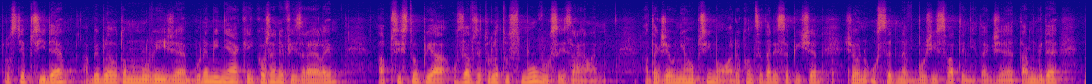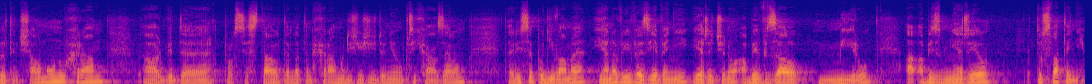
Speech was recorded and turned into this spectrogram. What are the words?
prostě přijde a Bible o tom mluví, že bude mít nějaký kořeny v Izraeli a přistoupí a uzavře tuhle tu smlouvu s Izraelem. A takže oni ho přijmou. A dokonce tady se píše, že on usedne v boží svatyni. Takže tam, kde byl ten Šalmounův chrám a kde prostě stál tenhle ten chrám, když Ježíš do něho přicházel, tak když se podíváme, Janovi ve zjevení je řečeno, aby vzal míru a aby změřil tu svatyni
